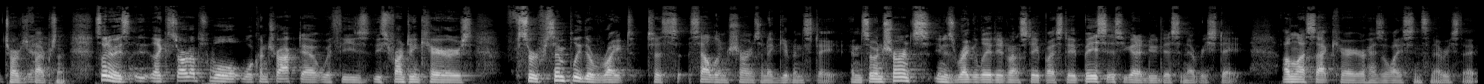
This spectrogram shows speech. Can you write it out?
It charges 5%. So anyways, like startups will, will contract out with these, these fronting carriers for simply the right to s- sell insurance in a given state. And so insurance is regulated on a state by state basis. You got to do this in every state unless that carrier has a license in every state.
